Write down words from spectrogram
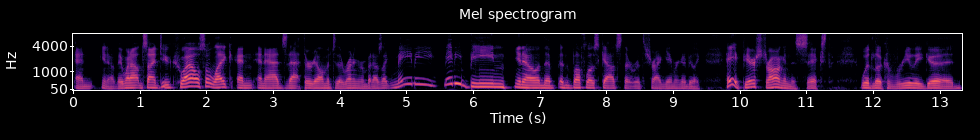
And, you know, they went out and signed Duke, who I also like and and adds that third element to the running room. But I was like, maybe, maybe Beane, you know, and the and the Buffalo scouts that were at the Shrine Game are gonna be like, hey, Pierre Strong in the sixth would look really good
